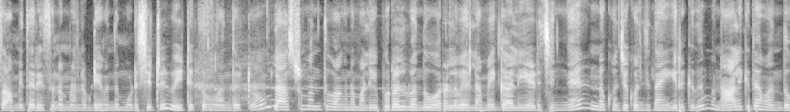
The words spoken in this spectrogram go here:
சாமி தரிசனம் நல்லபடியாக வந்து முடிச்சுட்டு வீட்டுக்கும் வந்துட்டோம். லாஸ்ட் மந்த் வாங்கின மளிகை பொருள் வந்து ஓரளவு எல்லாமே காலி ஆகிடுச்சிங்க இன்னும் கொஞ்சம் கொஞ்சம் தான் இருக்குது. நாளைக்கு தான் வந்து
